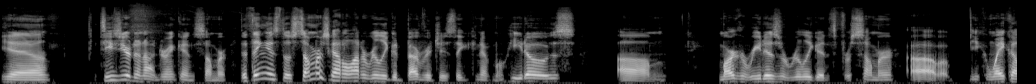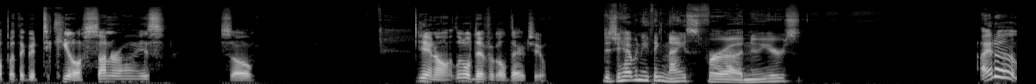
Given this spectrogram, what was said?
yeah, it's easier to not drink in summer. The thing is, though, summer's got a lot of really good beverages. Like you can have mojitos. Um, margaritas are really good for summer. Uh, you can wake up with a good tequila sunrise. So, you know, a little difficult there too. Did you have anything nice for uh, New Year's? I had a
